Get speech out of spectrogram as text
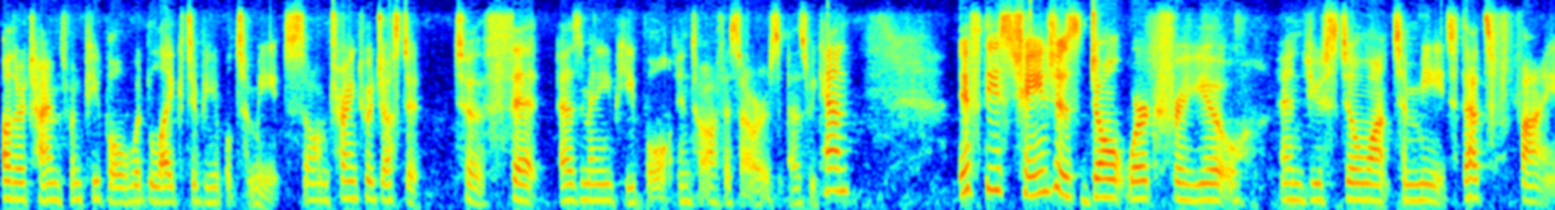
other times when people would like to be able to meet. So I'm trying to adjust it to fit as many people into office hours as we can. If these changes don't work for you and you still want to meet, that's fine.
